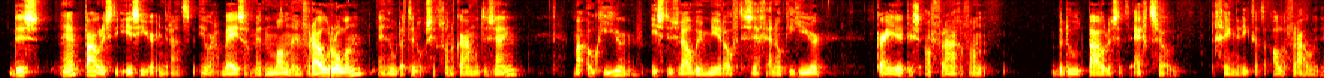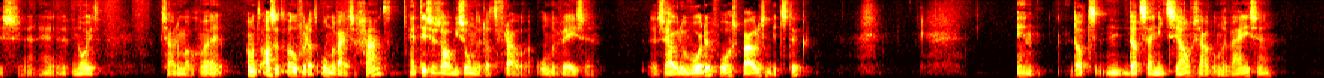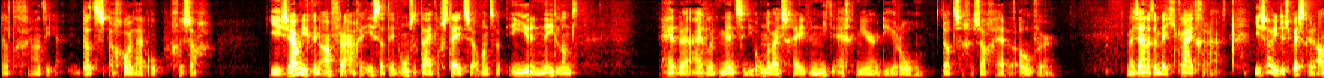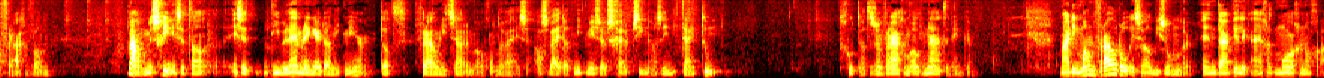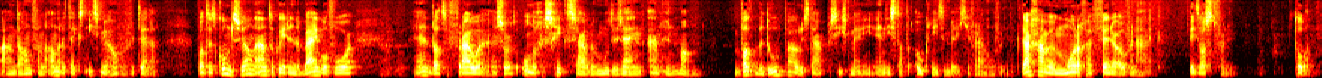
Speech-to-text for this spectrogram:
Dus hè, Paulus die is hier inderdaad heel erg bezig met man- en vrouwrollen en hoe dat ten opzichte van elkaar moeten zijn. Maar ook hier is dus wel weer meer over te zeggen. En ook hier kan je dus afvragen van, bedoelt Paulus het echt zo generiek dat alle vrouwen dus uh, het nooit zouden mogen? Want als het over dat onderwijzen gaat, het is dus al bijzonder dat vrouwen onderwezen zouden worden volgens Paulus in dit stuk. En dat, dat zij niet zelf zouden onderwijzen, dat, gaat gooit hij op gezag. Je zou je kunnen afvragen, is dat in onze tijd nog steeds zo? Want hier in Nederland hebben eigenlijk mensen die onderwijs geven niet echt meer die rol dat ze gezag hebben over. Wij zijn dat een beetje kwijtgeraakt. Je zou je dus best kunnen afvragen van, nou, misschien is het, dan, is het die belemmering er dan niet meer dat vrouwen niet zouden mogen onderwijzen, als wij dat niet meer zo scherp zien als in die tijd toen. Goed, dat is een vraag om over na te denken. Maar die man-vrouwrol is wel bijzonder en daar wil ik eigenlijk morgen nog aan de hand van een andere tekst iets meer over vertellen. Want het komt dus wel een aantal keer in de Bijbel voor hè, dat vrouwen een soort ondergeschikt zouden moeten zijn aan hun man. Wat bedoelt Paulus daar precies mee en is dat ook niet een beetje vrouwenvriendelijk? Daar gaan we morgen verder over nadenken. Dit was het voor nu. Tot dan.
